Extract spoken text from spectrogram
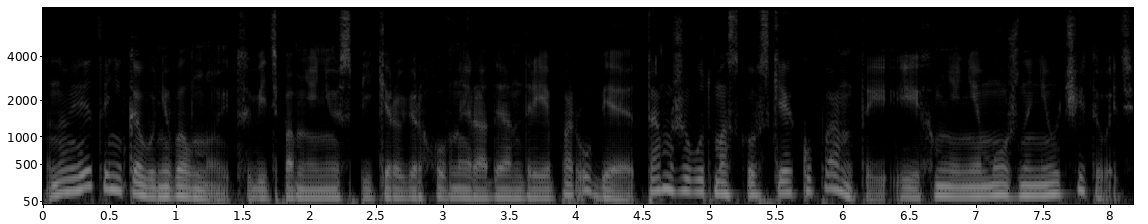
Но и это никого не волнует, ведь, по мнению спикера Верховной Рады Андрея Порубия, там живут московские оккупанты, и их мнение можно не учитывать.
